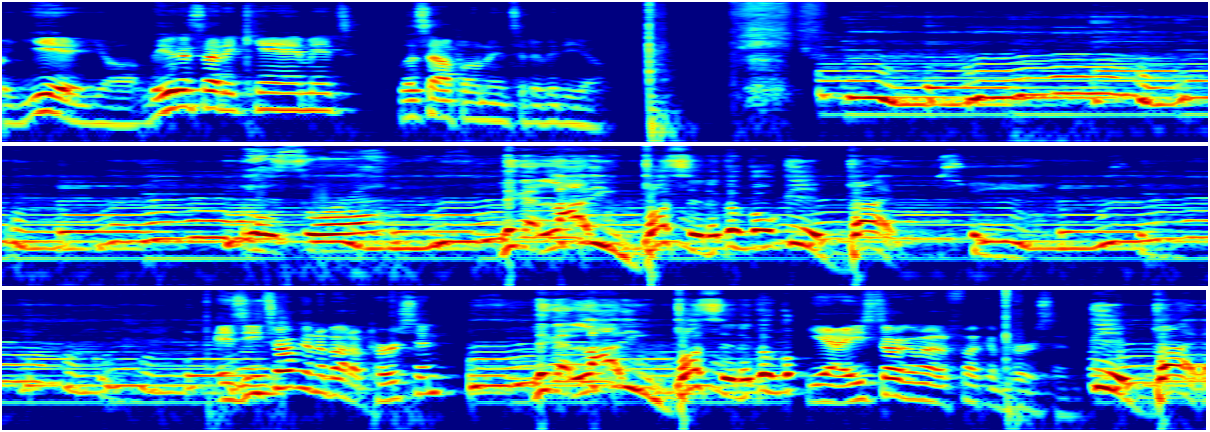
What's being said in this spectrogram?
But yeah, y'all, leave it inside the comments. Let's hop on into the video. Nigga, Lottie busted. Nigga, go get back. Is he talking about a person? Nigga, Lottie busted. Nigga, go Yeah, he's talking about a fucking person. get back.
